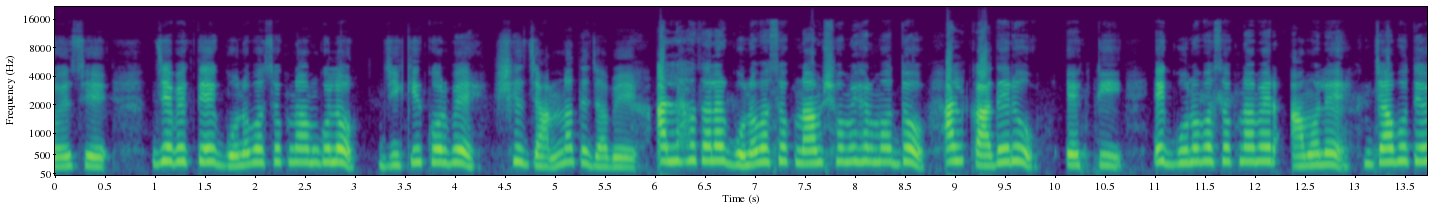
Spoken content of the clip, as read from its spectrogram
রয়েছে। যে ব্যক্তি এই গুণবাচক নামগুলো জিকির করবে, সে জান্নাতে যাবে। আল্লাহ তালার গুণবাচক নামসমূহের মধ্যে আল কাদেরও একটি। এই গুণবাচক নামের আমলে যাবতীয়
